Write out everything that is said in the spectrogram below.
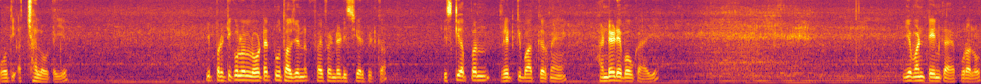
बहुत ही अच्छा लॉट है ये। ये पर्टिकुलर लॉट है two thousand five hundred square feet का। इसकी अपन रेट की बात करते हैं हंड्रेड एबव का है ये। ये वन टेन का है पूरा लोट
